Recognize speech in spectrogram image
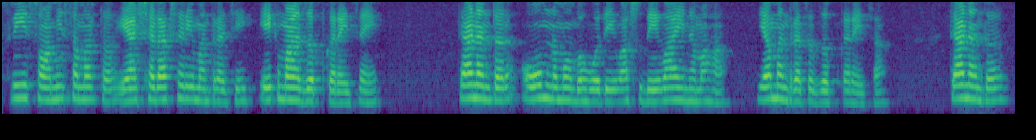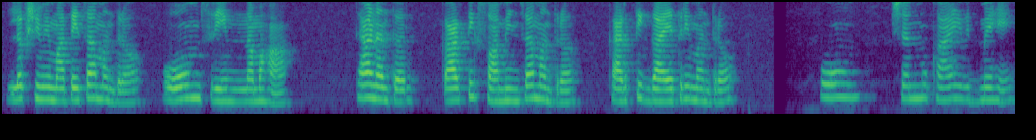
श्री स्वामी समर्थ या षडाक्षरी मंत्राची एक माळ जप करायचा आहे. त्यानंतर ओम नमो भगवते वासुदेवाय नमहा या मंत्राचा जप करायचा. त्यानंतर लक्ष्मी मातेचा मंत्र ओम श्रीम नमहा त्यानंतर कार्तिक स्वामींचा मंत्र कार्तिक गायत्री मंत्र ओम षण्मुखाय विद्महे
